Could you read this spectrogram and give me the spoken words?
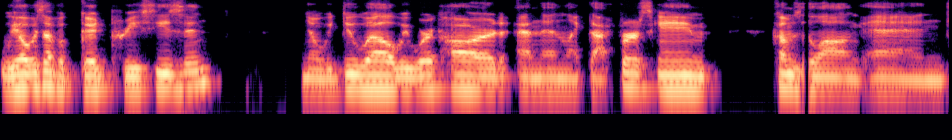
we always have a good preseason. You know, we do well, we work hard, and then like that first game comes along and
